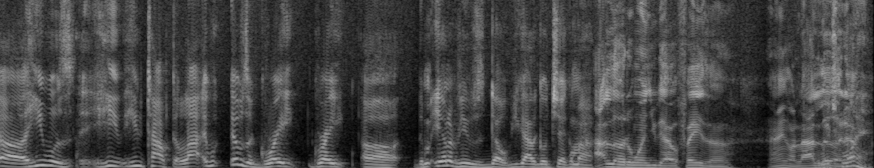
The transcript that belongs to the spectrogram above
uh, he was he he talked a lot. It, it was a great, great. Uh, the interview was dope. You got to go check them out. I love the one you got with Faizon. I ain't gonna lie, I love Which that one?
